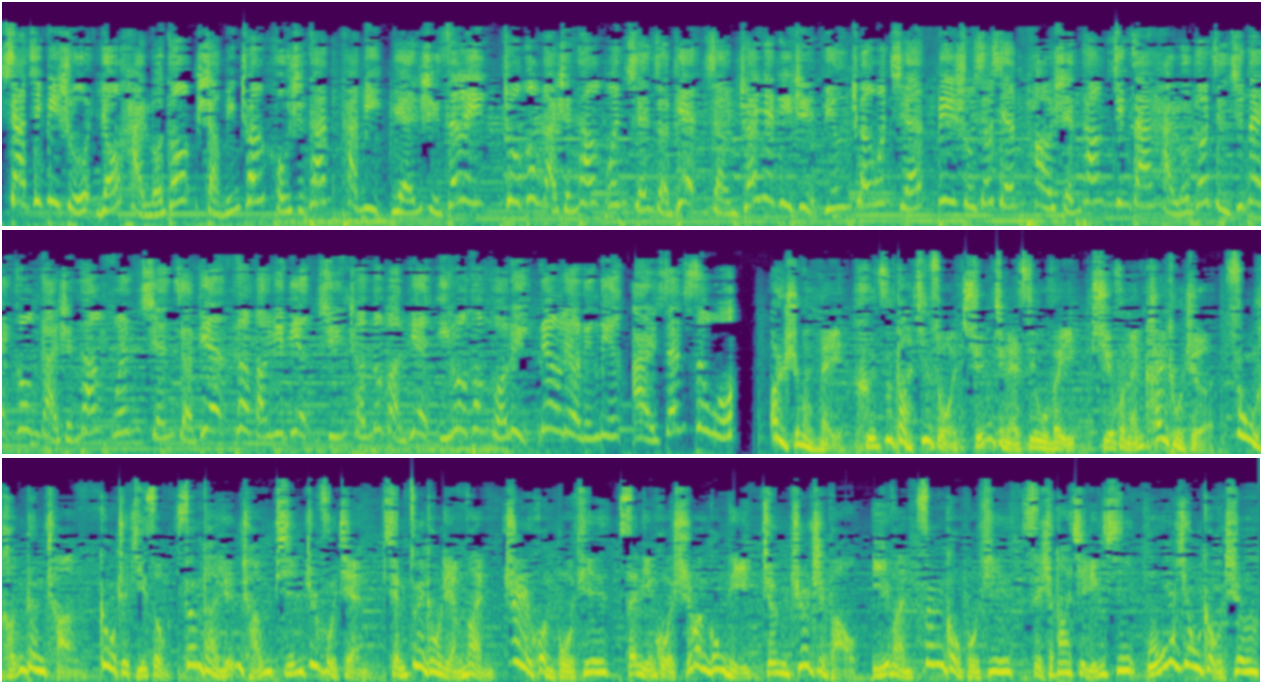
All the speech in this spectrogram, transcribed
夏季避暑游海螺沟、赏冰川、红石滩、探秘原始森林，住贡嘎神汤温泉酒店，享专业地质冰川温泉，避暑休闲泡神汤，尽在海螺沟景区内贡嘎神汤温泉酒店。客房预订寻成都广电一路通国旅六六零零二三四五。二十万内合资大七座全景 SUV 雪佛兰开拓者纵横登场，购置即送三大原厂品质附件，享最高两万置换补贴，三年或十万公里整车质保，一万增购补贴，四十八期零息无忧购车，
